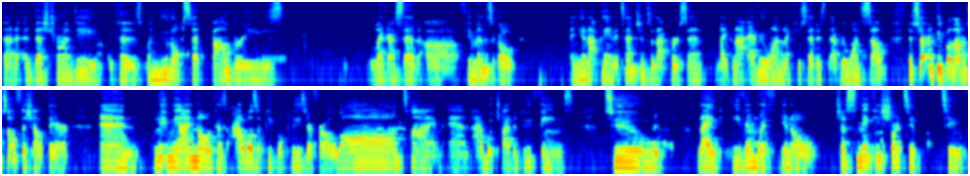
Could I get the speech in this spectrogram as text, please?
that that's true indeed. Because when you don't set boundaries, like I said uh, a few minutes ago, and you're not paying attention to that person, like not everyone, like you said, it's everyone's self. There's certain people that are selfish out there. And believe me, I know because I was a people pleaser for a long time. And I would try to do things to like even with, you know, just making sure to to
